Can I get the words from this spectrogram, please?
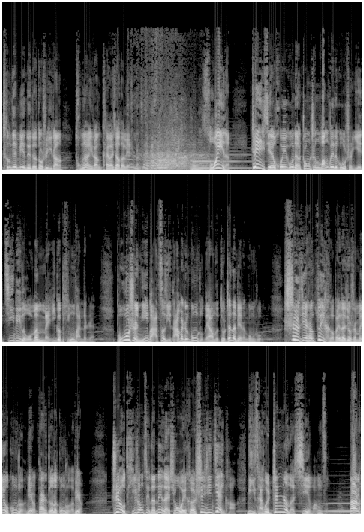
成天面对的都是一张同样一张开玩笑的脸。所以呢，这些灰姑娘终成王妃的故事，也激励了我们每一个平凡的人。不是你把自己打扮成公主的样子，就真的变成公主了。世界上最可悲的就是没有公主的命，但是得了公主的病。只有提升自己的内在修为和身心健康，你才会真正的吸引王子。当然了。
